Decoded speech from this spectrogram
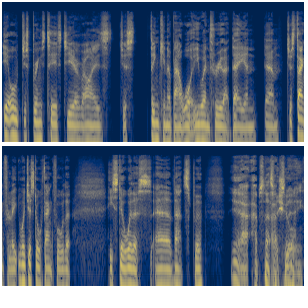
it all just brings tears to your eyes just thinking about what he went through that day. And um, just thankfully, we're just all thankful that he's still with us. Uh, that's for. Yeah, absolutely. That's for sure. absolutely.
